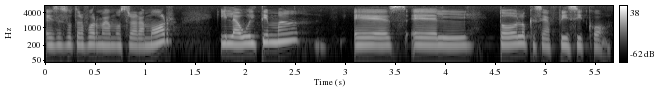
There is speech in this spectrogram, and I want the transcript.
esa es otra forma de mostrar amor. Y la última es el, todo lo que sea físico.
